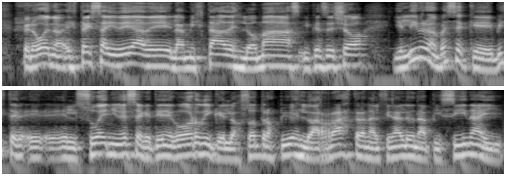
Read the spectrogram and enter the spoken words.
pero bueno, está esa idea de la amistad es lo más y qué sé yo. Y el libro me parece que, viste, el, el sueño ese que tiene Gordy, que los otros pibes lo arrastran al final de una piscina y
